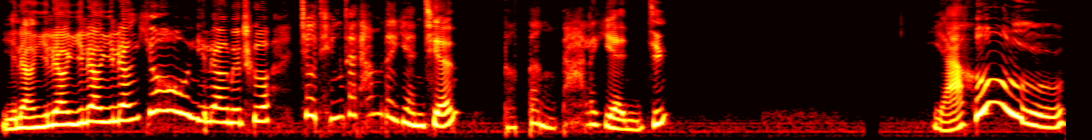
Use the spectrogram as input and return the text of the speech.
一辆一辆一辆一辆又一辆的车，就停在他们的眼前。都瞪大了眼睛。呀呼！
